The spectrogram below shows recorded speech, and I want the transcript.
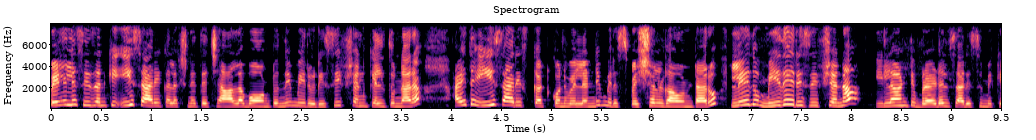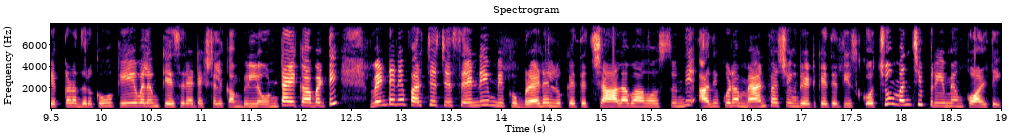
పెళ్ళిల సీజన్కి ఈ శారీ కలెక్షన్ అయితే చాలా బాగుంటుంది. మీరు రిసెప్షన్కి వెళ్తున్నారా? అయితే ఈ శారీస్ కట్టుకొని వెళ్ళండి. మీరు స్పెషల్గా ఉంటారు. లేదు మీదే రిసెప్షన్ ఇలాంటి బ్రైడల్ శారీస్ మీకు ఎక్కడ దొరకవు. కేవలం కేసరియా టెక్స్టైల్ కంపెనీలో ఉంటాయి కాబట్టి వెంటనే పర్చేస్ చేసేయండి. మీకు బ్రైడల్ లుక్ అయితే చాలా బాగా వస్తుంది. అది కూడా మ్యానుఫ్యాక్చరింగ్ రేట్కి అయితే తీసుకోవచ్చు. మంచి ప్రీమియం క్వాలిటీ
